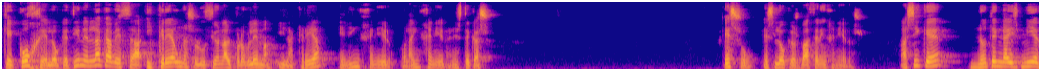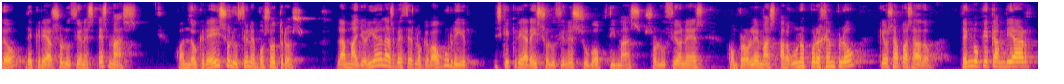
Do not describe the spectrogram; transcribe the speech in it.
que coge lo que tiene en la cabeza y crea una solución al problema, y la crea el ingeniero, o la ingeniera en este caso. Eso es lo que os va a hacer ingenieros. Así que no tengáis miedo de crear soluciones. Es más, cuando creéis soluciones vosotros, la mayoría de las veces lo que va a ocurrir es que crearéis soluciones subóptimas, soluciones con problemas. Algunos, por ejemplo, ¿qué os ha pasado? Tengo que cambiar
